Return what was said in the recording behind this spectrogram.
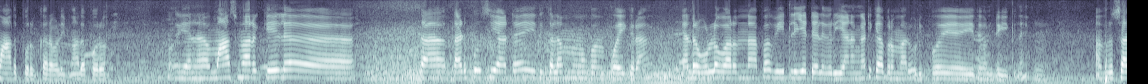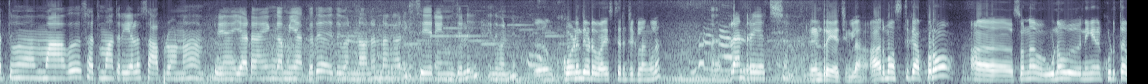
மாதப்பூர் கரவழி மாதப்பூர். என்ன மாதமாக இருக்கையில் த தடுப்பூசியாட்ட இதுக்கெல்லாம் கொ- போய்க்கிறேன். என்ற உள்ள வரணுனாப்பா வீட்லேயே டெலிவரி ஆனங்காட்டிக்கு அப்புறம் மறுபடியும் போய் இது பண்ணிக்குது அப்புறம் சத்து மாவு சத்து மாத்திரையெல்லாம் சாப்பிடணும். அப்படி இடம் கம்மியாக்குது இது பண்ணணுன்னாங்காட்டிக்கு சரின்னு சொல்லி இது பண்ணி. குழந்தையோட வயசு தெரிஞ்சுக்கலாங்களா? ரெண்டரை ஆச்சு. ரெண்டரை ஆச்சுங்களா? ஆறு மாதத்துக்கு அப்புறம் சொன்ன உணவு நீங்கள் கொடுத்த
